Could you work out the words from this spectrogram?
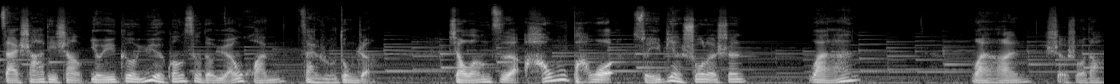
在沙地上有一个月光色的圆环在蠕动着。小王子毫无把握，随便说了声“晚安”。晚安，蛇说道。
